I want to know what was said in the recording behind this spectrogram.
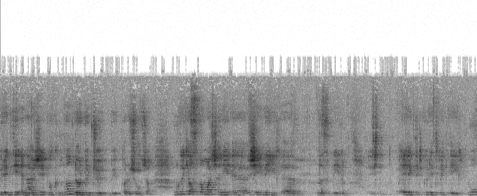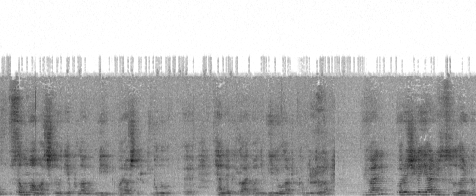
ürettiği enerji bakımından dördüncü büyük baraj olacak. Buradaki asıl amaç hani e, şey değil, e, nasıl diyelim, elektrik üretmek değil. Bu savunma amaçlı yapılan bir barajdır. Bunu e, kendileri galiba hani biliyorlar, kabul ediyorlar. Güvenlik barajıyla yeryüzü sularını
